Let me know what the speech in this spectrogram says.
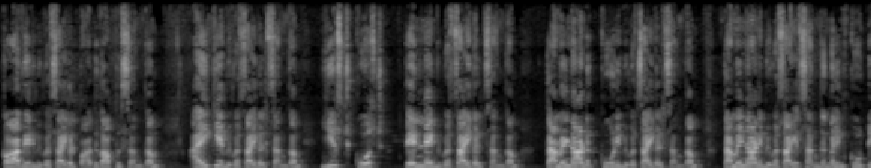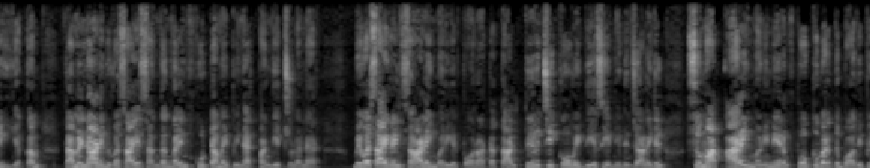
காவேரி விவசாயிகள் பாதுகாப்பு சங்கம் ஐக்கிய விவசாயிகள் சங்கம் ஈஸ்ட் கோஸ்ட் தென்னை விவசாயிகள் சங்கம் தமிழ்நாடு கூலி விவசாயிகள் சங்கம் தமிழ்நாடு விவசாய சங்கங்களின் கூட்டு இயக்கம் தமிழ்நாடு விவசாய சங்கங்களின் கூட்டமைப்பினர் பங்கேற்றுள்ளனர். விவசாயிகளின் சாலை மறியல் போராட்டத்தால் திருச்சி கோவை தேசிய நெடுஞ்சாலையில் சுமார் அரை மணி நேரம் போக்குவரத்து பாதிப்பு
